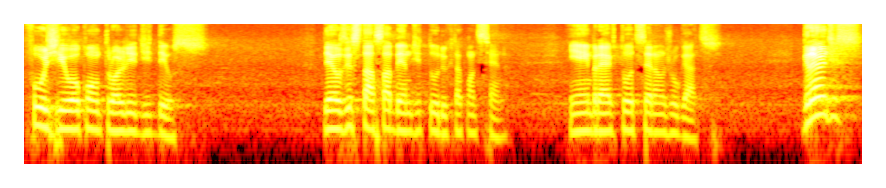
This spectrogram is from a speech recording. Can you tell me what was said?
fugiu ao controle de Deus. Deus está sabendo de tudo o que está acontecendo e em breve todos serão julgados. Grandes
